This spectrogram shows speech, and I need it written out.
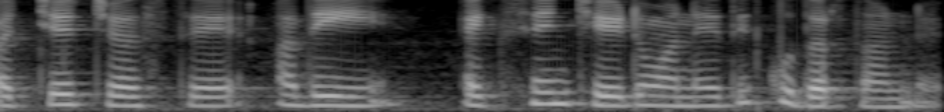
పర్చేజ్ చేస్తే అది ఎక్స్చేంజ్ చేయడం అనేది కుదరదండి.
